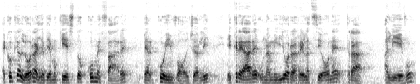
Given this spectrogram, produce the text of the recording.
Ecco che allora gli abbiamo chiesto come fare per coinvolgerli e creare una migliore relazione tra allievo,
